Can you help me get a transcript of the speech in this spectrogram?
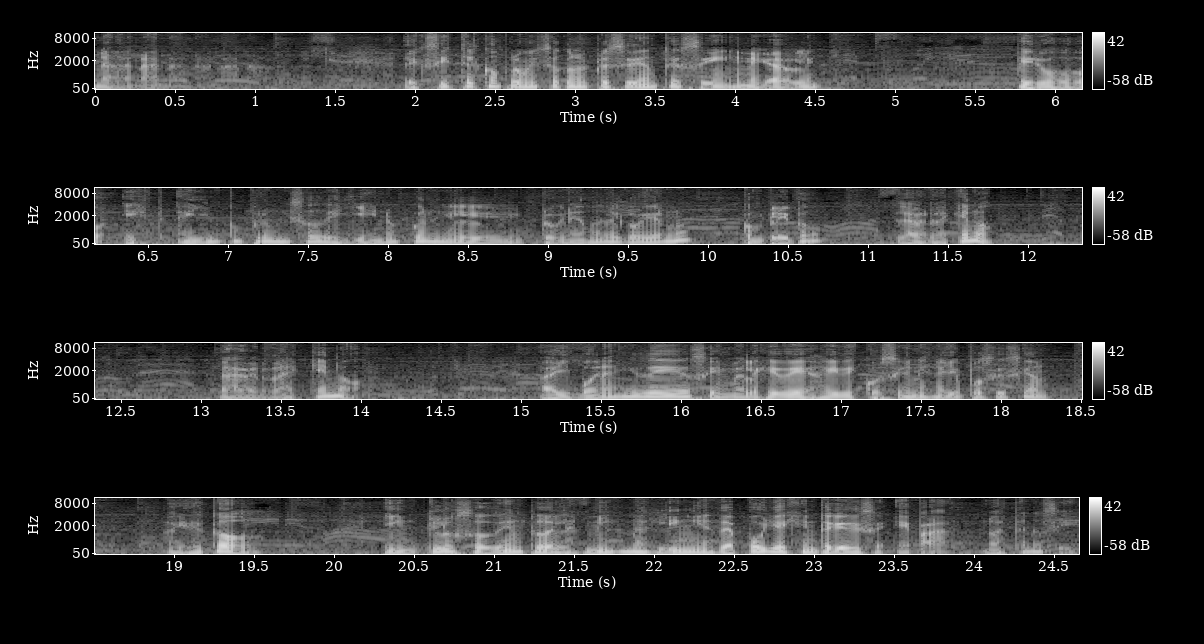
no, no, no, no, no. ¿Existe el compromiso con el presidente? Sí, innegable. Pero, ¿hay un compromiso de lleno con el programa del gobierno? ¿Completo? La verdad es que no. La verdad es que no. Hay buenas ideas, hay malas ideas, hay discusiones, hay oposición. Hay de todo. Incluso dentro de las mismas líneas de apoyo hay gente que dice, epa, no están así.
